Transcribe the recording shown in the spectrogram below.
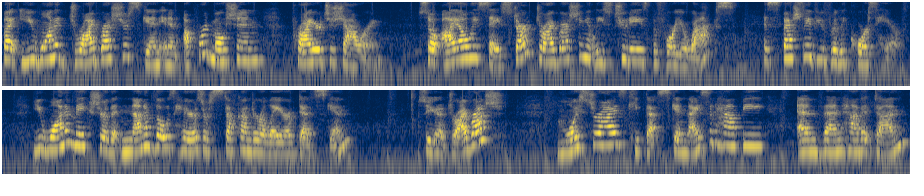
but you want to dry brush your skin in an upward motion prior to showering. So I always say start dry brushing at least two days before your wax, especially if you've really coarse hair. You want to make sure that none of those hairs are stuck under a layer of dead skin. So you're going to dry brush, moisturize, keep that skin nice and happy, and then have it done.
